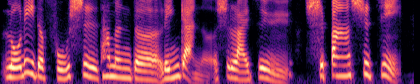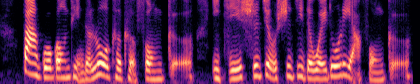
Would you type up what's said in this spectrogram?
萝莉的服饰，他们的灵感呢是来自于十八世纪法国宫廷的洛可可风格，以及十九世纪的维多利亚风格。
